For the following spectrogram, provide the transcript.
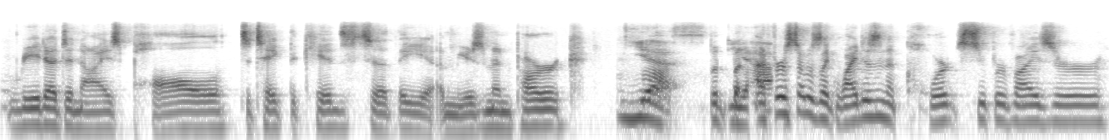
Rita denies Paul to take the kids to the amusement park. Yes, But, but yeah. at first I was like, why doesn't a court supervisor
